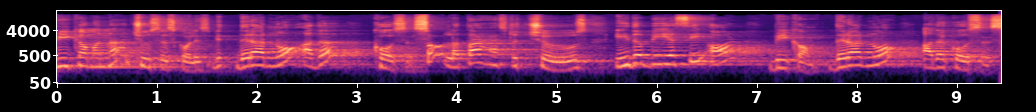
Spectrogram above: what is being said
బీకామ్ అన్న చూస్ చేసుకోవాలి దెర్ ఆర్ నో అదర్ courses so Latha has to choose either BSc or BCom there are no other courses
